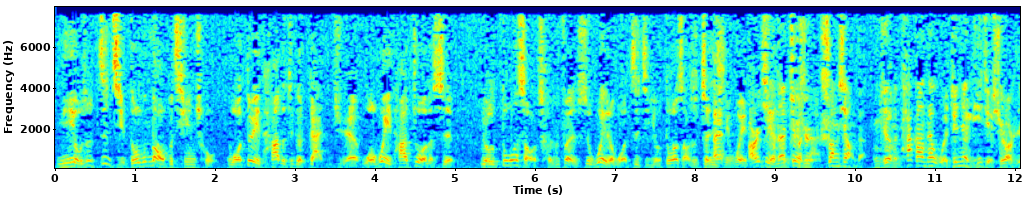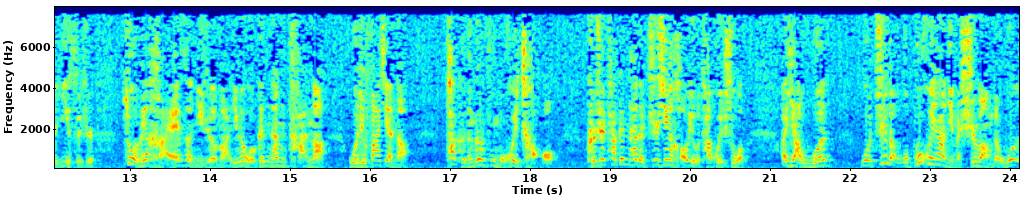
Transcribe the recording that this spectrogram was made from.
你有时候自己都闹不清楚，我对他的这个感觉，我为他做的事。有多少成分是为了我自己？有多少是真心为？而且呢，这是双向的，你知道吗？他刚才我真正理解徐老师的意思是，作为孩子，你知道吗？因为我跟他们谈呢，我就发现呢，他可能跟父母会吵，可是他跟他的知心好友他会说：“哎呀，我我知道我不会让你们失望的。”我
